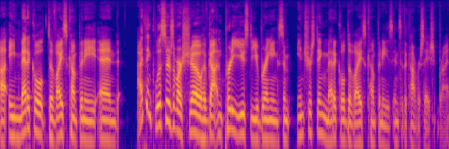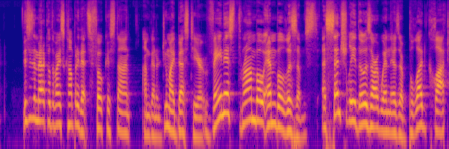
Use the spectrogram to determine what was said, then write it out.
uh, a medical device company. And I think listeners of our show have gotten pretty used to you bringing some interesting medical device companies into the conversation, Brian. This is a medical device company that's focused on I'm going to do my best here. Venous thromboembolisms. Essentially, those are when there's a blood clot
